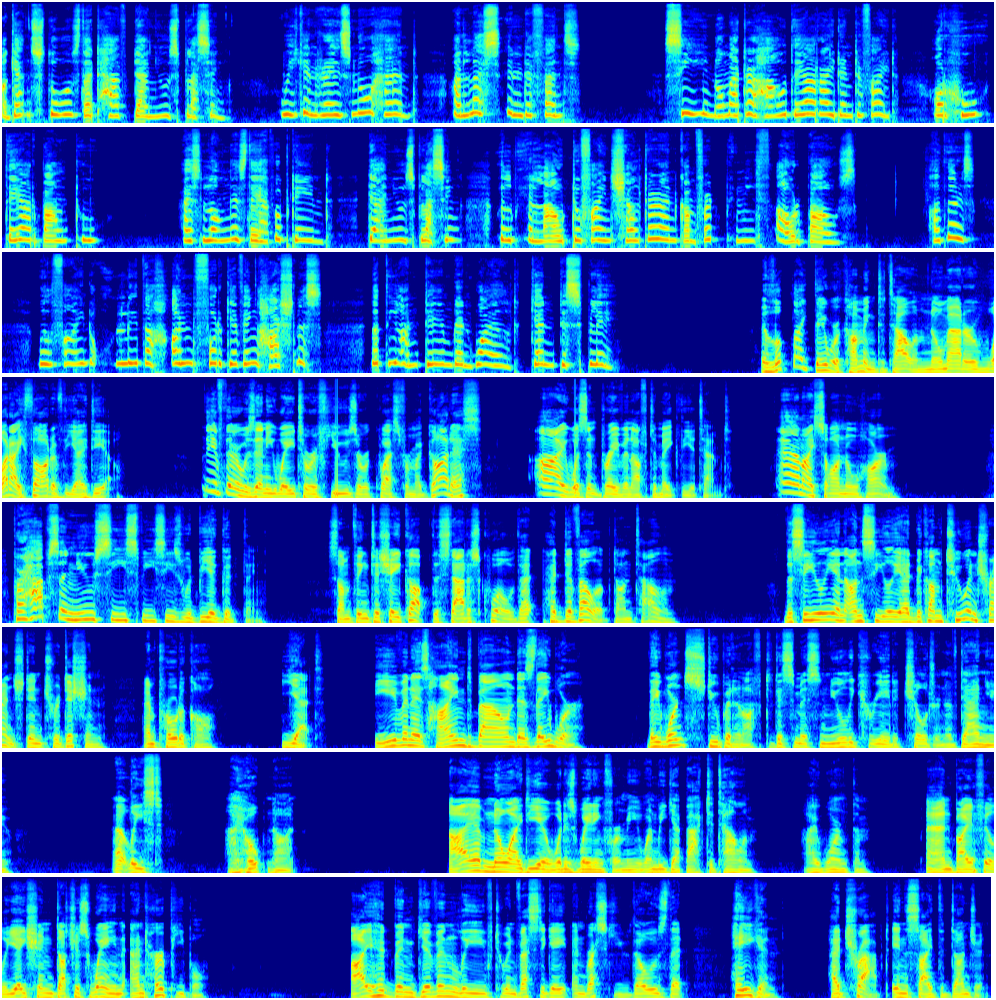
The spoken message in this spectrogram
against those that have Danu's blessing. We can raise no hand unless in defense. See, no matter how they are identified, or who they are bound to. As long as they have obtained Danu's blessing, will be allowed to find shelter and comfort beneath our boughs. Others will find only the unforgiving harshness that the untamed and wild can display. It looked like they were coming to Talum no matter what I thought of the idea. If there was any way to refuse a request from a goddess, I wasn't brave enough to make the attempt, and I saw no harm. Perhaps a new sea species would be a good thing, something to shake up the status quo that had developed on Talum. The Seelie and Unseelie had become too entrenched in tradition and protocol. Yet, even as hindbound as they were, they weren't stupid enough to dismiss newly created children of Danu. At least, I hope not. I have no idea what is waiting for me when we get back to Talum, I warned them and by affiliation, Duchess Wayne and her people. I had been given leave to investigate and rescue those that Hagen had trapped inside the dungeon.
